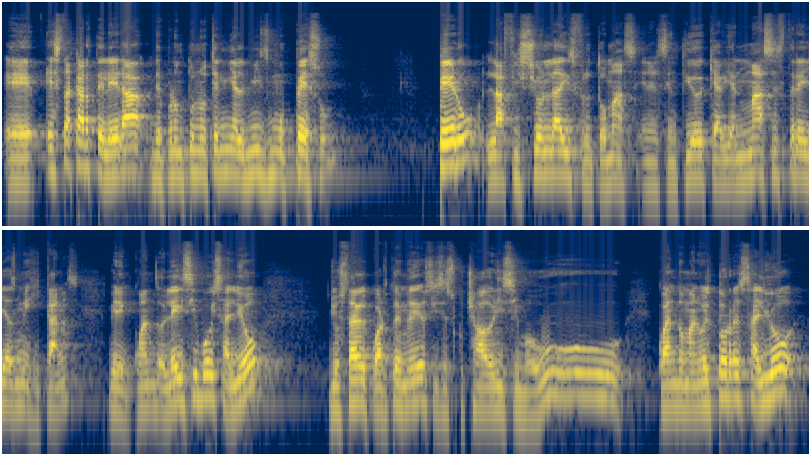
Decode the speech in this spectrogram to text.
Eh, esta cartelera de pronto no tenía el mismo peso, pero la afición la disfrutó más, en el sentido de que habían más estrellas mexicanas. Miren, cuando Lazy Boy salió, yo estaba en el cuarto de medios y se escuchaba durísimo. Uh, cuando Manuel Torres salió,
